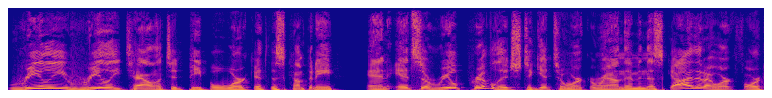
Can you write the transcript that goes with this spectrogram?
Really, really talented people work at this company. And it's a real privilege to get to work around them. And this guy that I work for,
